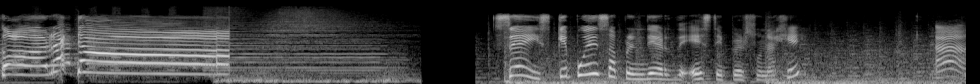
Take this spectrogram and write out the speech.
¡Correcto! 6. ¿Qué puedes aprender de este personaje? A.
